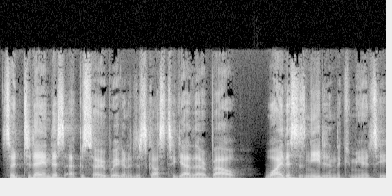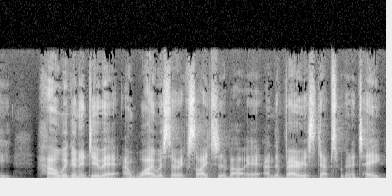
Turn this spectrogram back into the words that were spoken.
So, today in this episode, we're going to discuss together about why this is needed in the community how we're going to do it and why we're so excited about it and the various steps we're going to take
